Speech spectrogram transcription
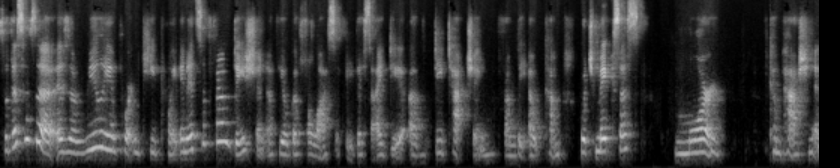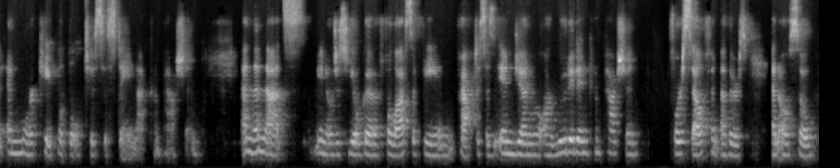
So this is a, is a really important key point and it's a foundation of yoga philosophy, this idea of detaching from the outcome, which makes us more compassionate and more capable to sustain that compassion. And then that's, you know, just yoga philosophy and practices in general are rooted in compassion for self and others, and also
